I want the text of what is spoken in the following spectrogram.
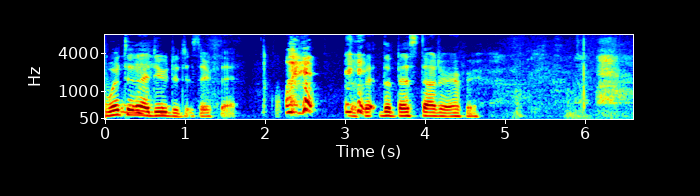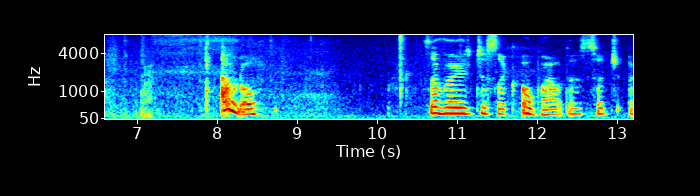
what did I do to deserve that? The, the best daughter ever. I don't know. Somebody's just like, oh wow, that's such a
